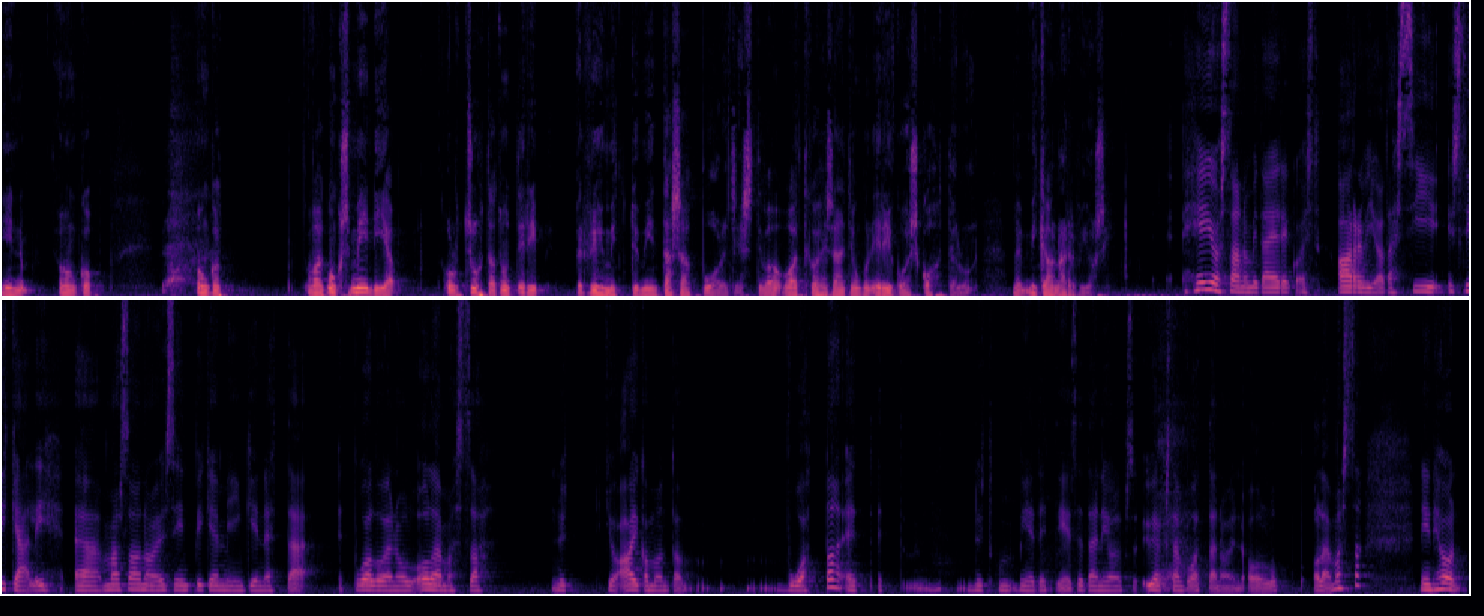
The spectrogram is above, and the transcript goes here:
niin onko, onko, vai onko media ollut suhtautunut eri ryhmittymiin tasapuolisesti, vai ovatko he saaneet jonkun erikoiskohtelun? Mikä on arviosi? He ei ole saanut mitään erikoisarviota sikäli. Mä sanoisin pikemminkin, että, että puolue on ollut olemassa nyt jo aika monta vuotta, että, että nyt kun mietittiin sitä, niin oliko yhdeksän vuotta noin ollut olemassa, niin he on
